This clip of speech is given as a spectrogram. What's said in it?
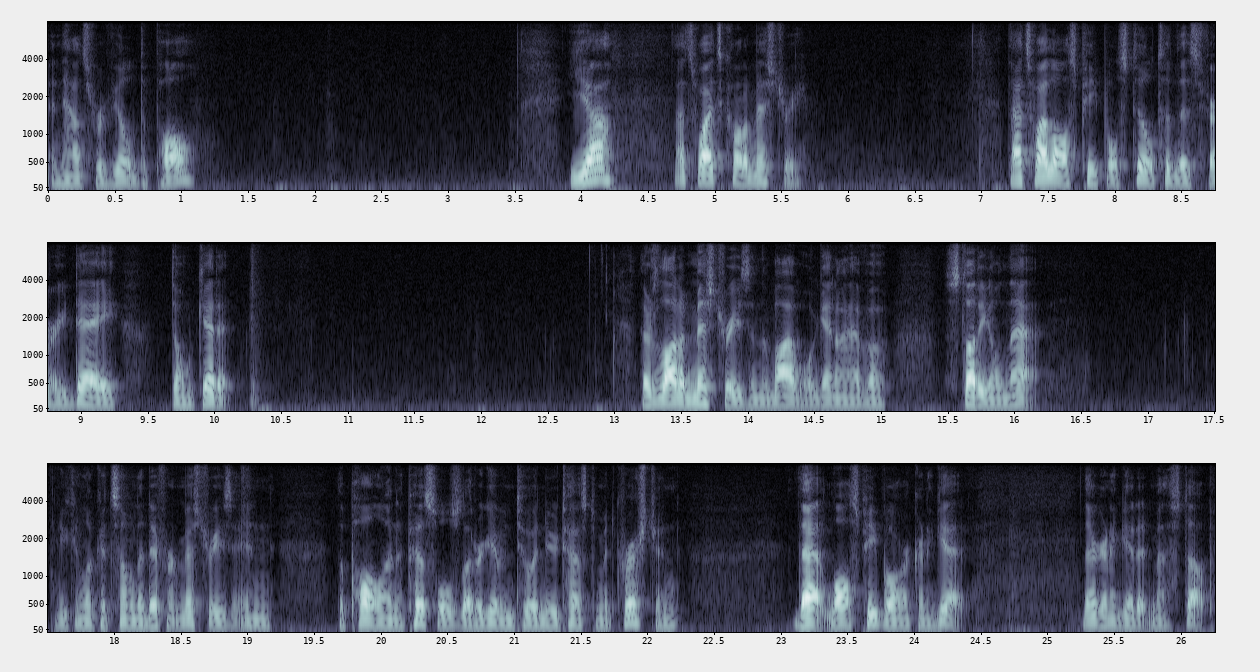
And now it's revealed to Paul? Yeah, that's why it's called a mystery. That's why lost people still to this very day don't get it. There's a lot of mysteries in the Bible. Again, I have a study on that. You can look at some of the different mysteries in the Pauline epistles that are given to a New Testament Christian that lost people aren't going to get. They're going to get it messed up.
